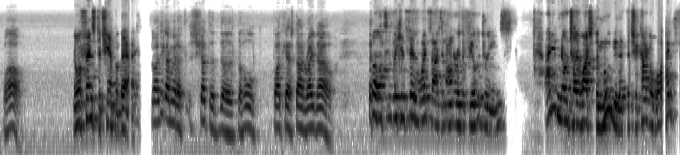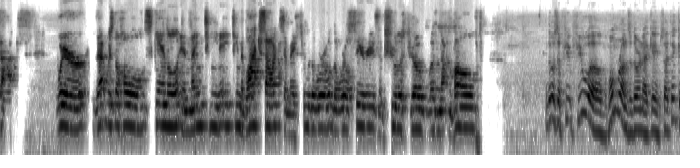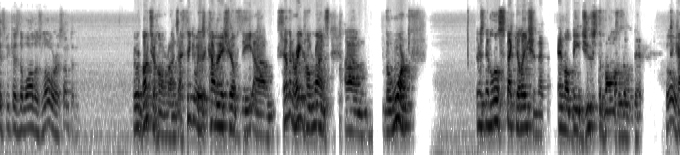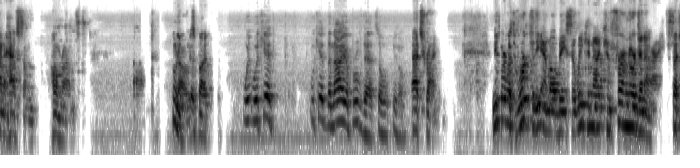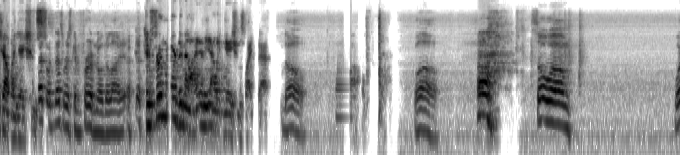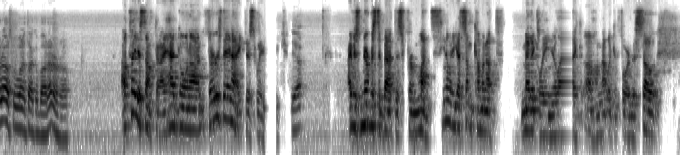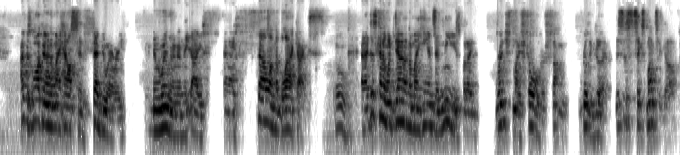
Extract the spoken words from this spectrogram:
Wow. No offense to Champa Bay. No, I think I'm going to shut the, the, the whole podcast down right now. well, we can say the White Sox in honor of the Field of Dreams. I didn't know until I watched the movie that the Chicago White Sox where that was the whole scandal in 1918, the Black Sox, and they threw the world the World Series, and Shoeless Joe was not involved. There was a few few uh, home runs during that game, so I think it's because the wall is lower or something. There were a bunch of home runs. I think it was a combination of the um, seven or eight home runs, um, the warmth. There's been a little speculation that MLB juiced the balls a little bit oh. to kind of have some home runs who knows? But we, we can't we can't deny or prove that. So you know. That's right. Neither of us work for the MLB, so we cannot confirm nor deny such allegations. That's what that's what is confirmed nor deny. confirm nor deny any allegations like that. No. Wow. Wow. Oh, So um, what else we want to talk about? I don't know. I'll tell you something I had going on Thursday night this week. Yeah. I was nervous about this for months. You know, when you got something coming up medically and you're like, oh, I'm not looking forward to this. So I was walking out of my house in February in New England in the ice, and I fell on the black ice. Oh. And I just kind of went down onto my hands and knees, but I wrenched my shoulder, something really good. This is six months ago.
